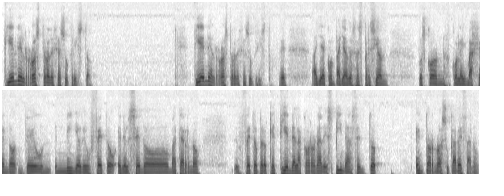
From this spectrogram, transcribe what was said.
tiene el rostro de Jesucristo. Tiene el rostro de Jesucristo. ¿eh? Haya acompañado esa expresión pues con, con la imagen de un niño, de un feto en el seno materno, un feto pero que tiene la corona de espinas en, en torno a su cabeza, ¿no?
